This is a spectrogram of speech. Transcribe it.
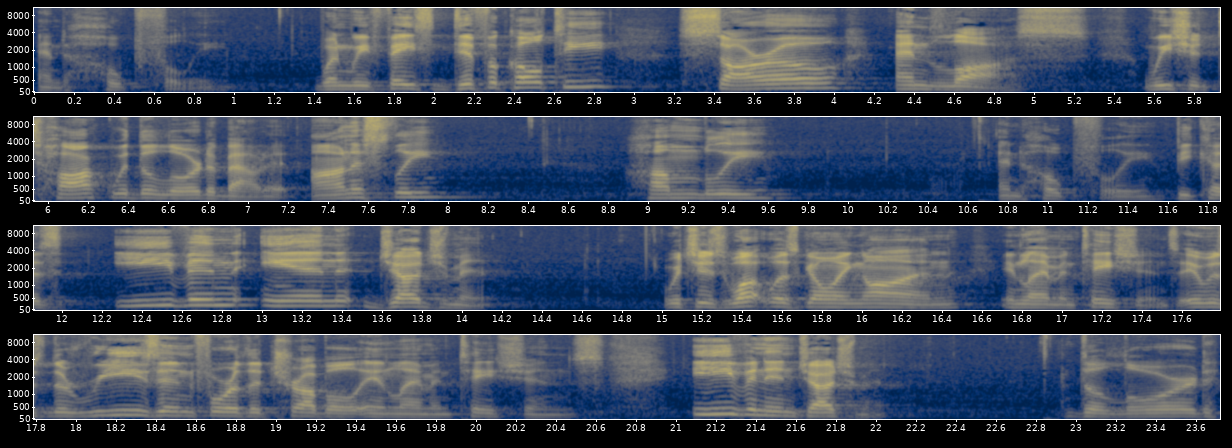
and hopefully. When we face difficulty, sorrow, and loss, we should talk with the Lord about it honestly, humbly, and hopefully. Because even in judgment, which is what was going on in Lamentations. It was the reason for the trouble in Lamentations. Even in judgment, the Lord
